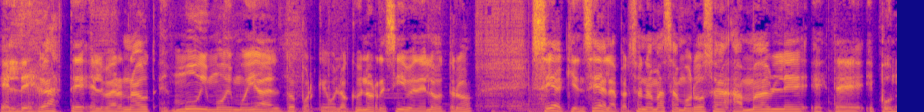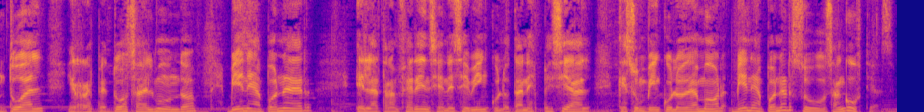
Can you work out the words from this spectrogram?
El desgaste, el burnout es muy, muy, muy alto porque lo que uno recibe del otro, sea quien sea la persona más amorosa, amable, este, y puntual y respetuosa del mundo, viene a poner en la transferencia, en ese vínculo tan especial, que es un vínculo de amor, viene a poner sus angustias.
